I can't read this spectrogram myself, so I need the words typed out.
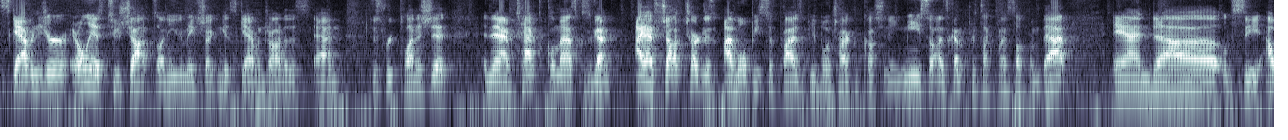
Scavenger, it only has two shots, so I need to make sure I can get Scavenger out of this and just replenish it. And then I have Tactical Mask, because again, I have shock charges. I won't be surprised if people try concussioning me, so I just got to protect myself from that. And uh, let's see. I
